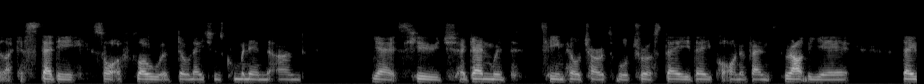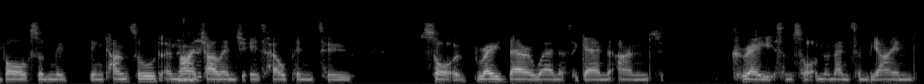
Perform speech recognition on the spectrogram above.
like a steady sort of flow of donations coming in, and yeah, it's huge. Again, with Team Hill Charitable Trust, they they put on events throughout the year. They've all suddenly been cancelled, and my mm-hmm. challenge is helping to sort of raise their awareness again and create some sort of momentum behind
